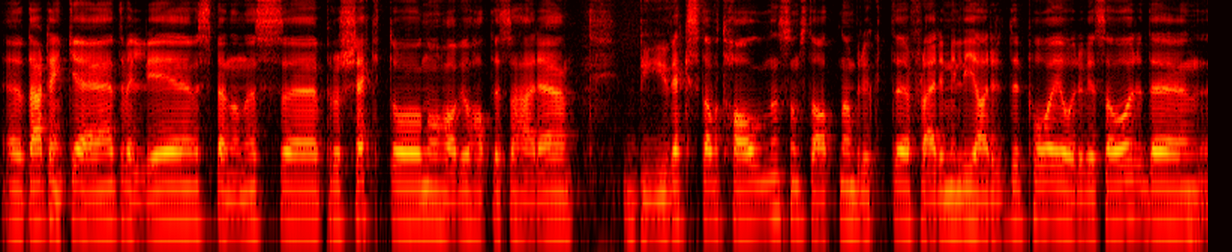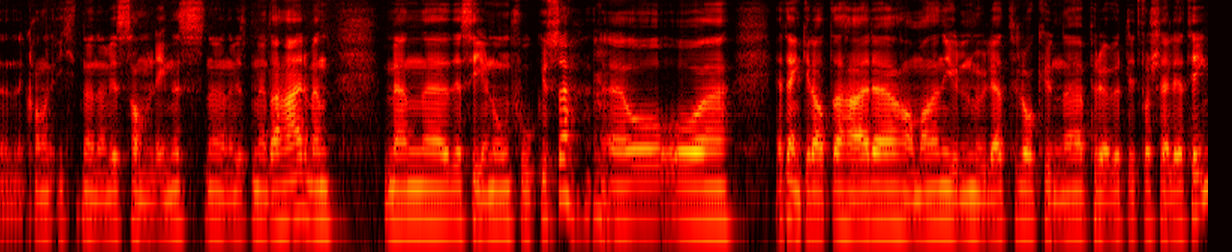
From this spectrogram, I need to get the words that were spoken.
Eh, dette her tenker jeg er et veldig spennende eh, prosjekt, og nå har vi jo hatt disse her byvekstavtalene som staten har brukt eh, flere milliarder på i årevis av år. Det kan ikke nødvendigvis sammenlignes nødvendigvis med det her, men men eh, det sier noe om fokuset. Mm. Eh, og, og, jeg tenker at her har man en gyllen mulighet til å kunne prøve ut litt forskjellige ting.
